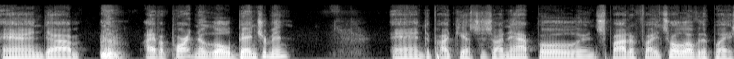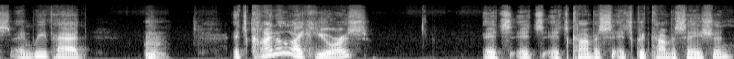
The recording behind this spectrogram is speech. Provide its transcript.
and um, I have a partner, Lowell Benjamin, and the podcast is on Apple and Spotify. It's all over the place, and we've had. it's kind of like yours. It's it's it's convers it's good conversation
